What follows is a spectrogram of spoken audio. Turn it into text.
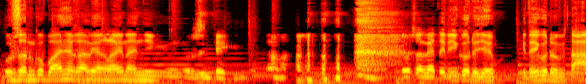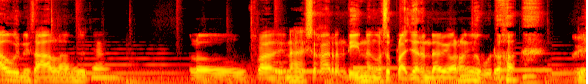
urusan gua banyak kali yang lain anjing urusin kayak gitu gak usah lihat ini gua udah jadi kita juga udah tahu ini salah maksudnya kalau karantina harus karantina nggak usah pelajaran dari orang ya bodoh Iya.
